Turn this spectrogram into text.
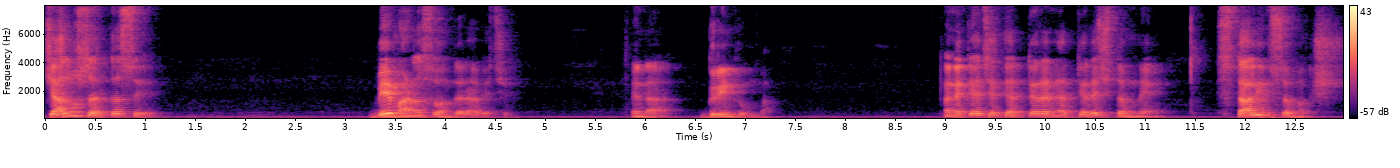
ચાલુ સર્કસે બે માણસો અંદર આવે છે એના ગ્રીન રૂમમાં અને કહે છે કે અત્યારે અને અત્યારે જ તમને સ્ટાલિન સમક્ષ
